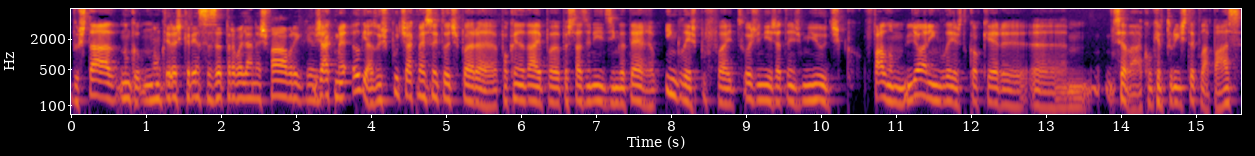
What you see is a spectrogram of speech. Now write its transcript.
do Estado, nunca, não nunca... ter as crianças a trabalhar nas fábricas. Já come... Aliás, os putos já começam todos para, para o Canadá e para, para os Estados Unidos, Inglaterra, inglês perfeito. Hoje em dia já tens miúdos que falam melhor inglês de qualquer, uh, sei lá, qualquer turista que lá passe.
